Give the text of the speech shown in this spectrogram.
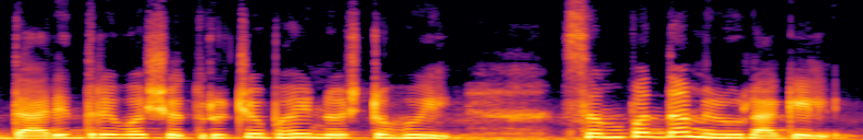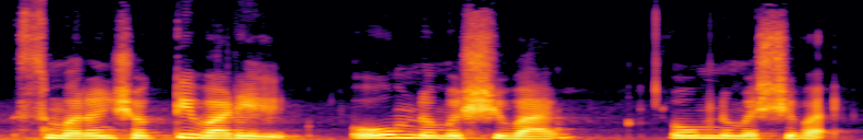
दारिद्र्य व शत्रूचे भय नष्ट होईल संपदा मिळू लागेल स्मरणशक्ती वाढेल. ओम नम शिवाय. ओम नम शिवाय.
